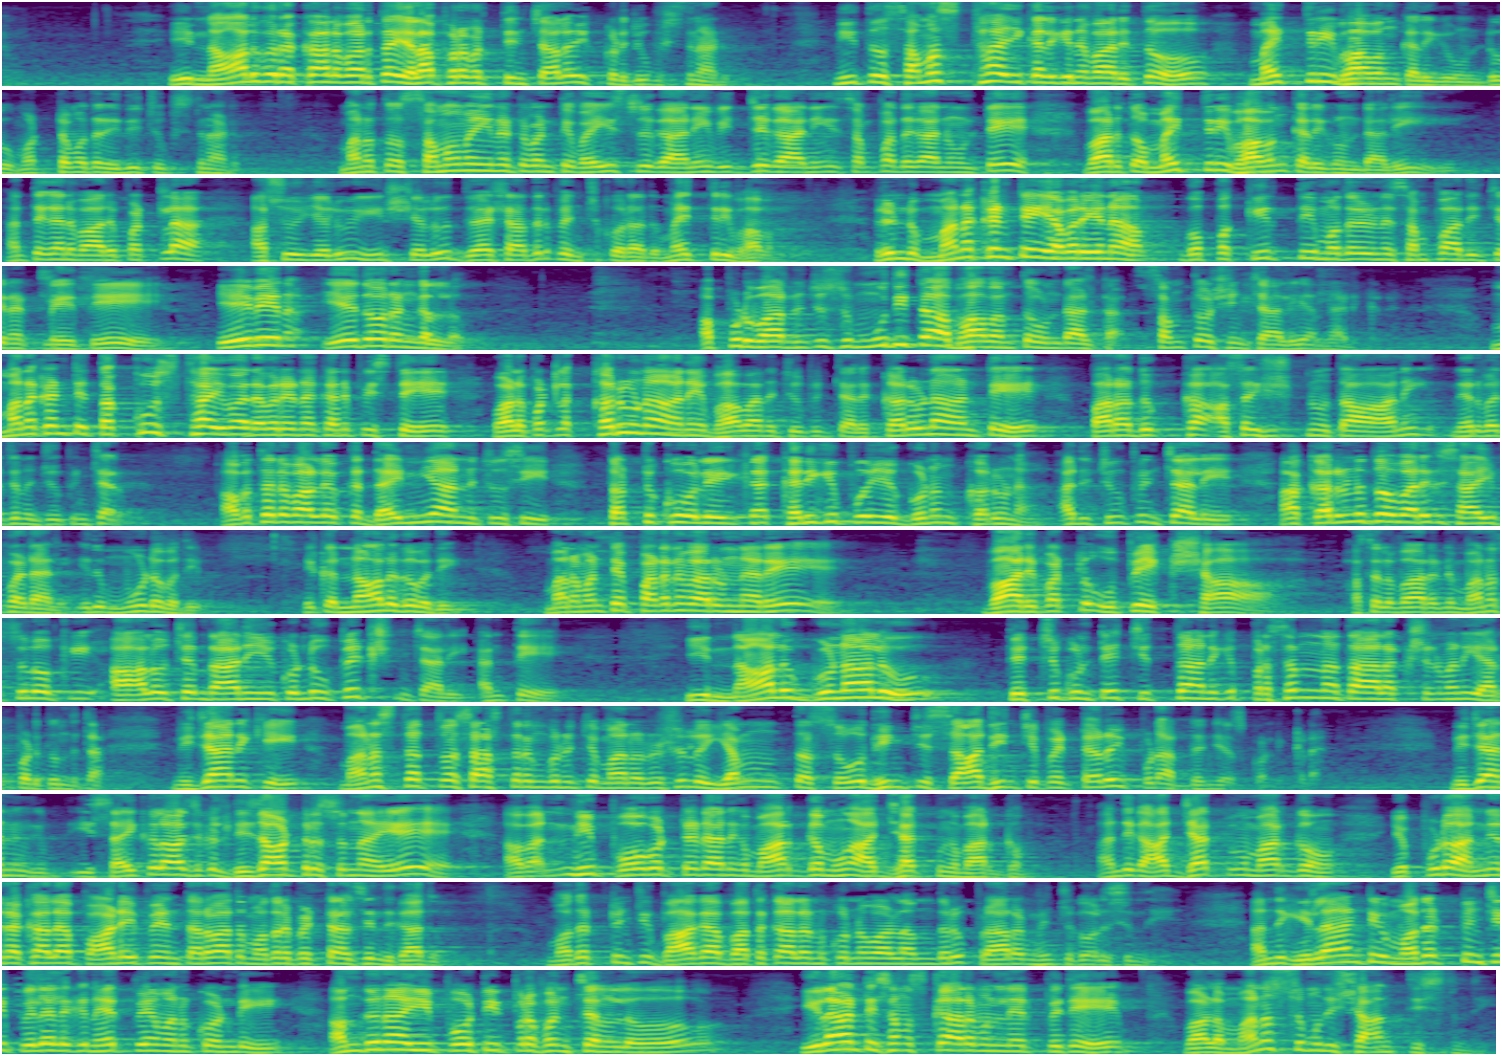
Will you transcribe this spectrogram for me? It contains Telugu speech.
ఈ నాలుగు రకాల వారితో ఎలా ప్రవర్తించాలో ఇక్కడ చూపిస్తున్నాడు. నీతో సమస్థాయి కలిగిన వారితో మైత్రీ భావం కలిగి ఉండు. మొట్టమొదటి ఇది చూపిస్తున్నాడు. మనతో సమమైనటువంటి వయస్సు కానీ విద్య కానీ సంపద కానీ ఉంటే వారితో మైత్రీ భావం కలిగి ఉండాలి. అంతేగాని వారి పట్ల అసూయలు ఈర్ష్యలు ద్వేషాదులు పెంచుకోరాదు. మైత్రీభావం. రెండు మనకంటే ఎవరైనా గొప్ప కీర్తి మొదలైన సంపాదించినట్లయితే ఏవైనా ఏదో రంగంలో. అప్పుడు వారిని చూసి ముదితాభావంతో ఉండాలట సంతోషించాలి అన్నాడు ఇక్కడ. మనకంటే తక్కువ స్థాయి వారు ఎవరైనా కనిపిస్తే వాళ్ళ పట్ల కరుణ అనే భావాన్ని చూపించాలి. కరుణ అంటే పరదుఃఖ అసహిష్ణుత అని నిర్వచనం చూపించారు. అవతల వాళ్ళ యొక్క దైన్యాన్ని చూసి తట్టుకోలేక కరిగిపోయే గుణం కరుణ. అది చూపించాలి. ఆ కరుణతో వారికి సాయపడాలి. ఇది మూడవది. ఇక నాలుగవది. మనమంటే పడని వారు ఉన్నారే వారి పట్ల ఉపేక్ష. అసలు వారిని మనస్సులోకి ఆలోచన రానియకుండా ఉపేక్షించాలి. అంతే. ఈ నాలుగు గుణాలు తెచ్చుకుంటే చిత్తానికి ప్రసన్నతా లక్షణమని ఏర్పడుతుందట. నిజానికి మనస్తత్వ శాస్త్రం గురించి మన ఋషులు ఎంత శోధించి సాధించి పెట్టారో ఇప్పుడు అర్థం చేసుకోండి ఇక్కడ. నిజానికి ఈ సైకలాజికల్ డిజార్డర్స్ ఉన్నాయే. అవన్నీ పోగొట్టడానికి మార్గము ఆధ్యాత్మిక మార్గం. అందుకే ఆధ్యాత్మిక మార్గం ఎప్పుడూ అన్ని రకాల పాడైపోయిన తర్వాత మొదలు పెట్టాల్సింది కాదు. మొదటి నుంచి బాగా బతకాలనుకున్న వాళ్ళందరూ ప్రారంభించుకోవాల్సింది. అందుకే ఇలాంటివి మొదటి నుంచి పిల్లలకి నేర్పేమనుకోండి అందున ఈ పోటీ ప్రపంచంలో? ఇలాంటి సంస్కారములు నేర్పితే వాళ్ళ మనస్సు ముందు శాంతిస్తుంది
